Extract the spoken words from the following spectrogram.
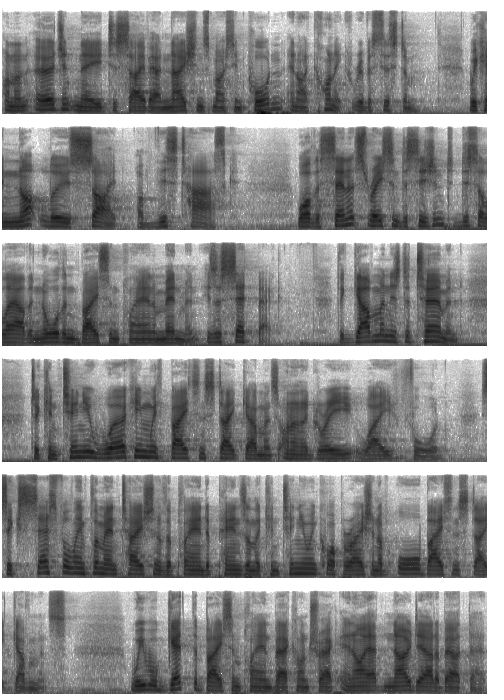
on an urgent need to save our nation's most important and iconic river system. We cannot lose sight of this task. While the Senate's recent decision to disallow the Northern Basin Plan amendment is a setback, the government is determined to continue working with basin state governments on an agreed way forward. Successful implementation of the plan depends on the continuing cooperation of all basin state governments. We will get the basin plan back on track and I have no doubt about that.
